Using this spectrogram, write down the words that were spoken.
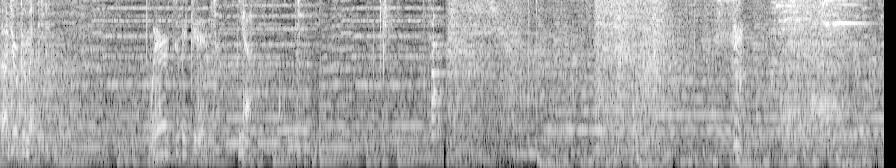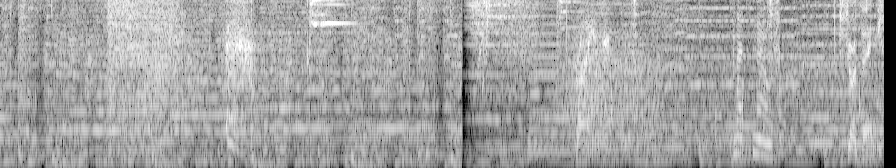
At your command. Where to begin? Yes. Shoo! Right. Let's move. Sure thing.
